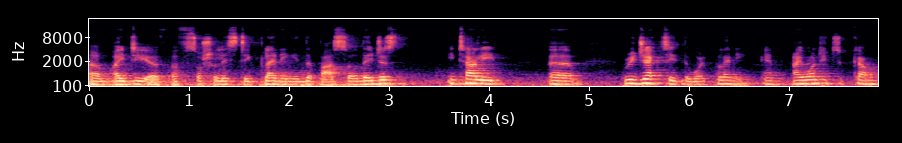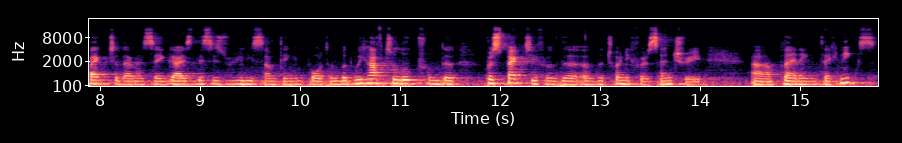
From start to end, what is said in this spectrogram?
um, idea of, of, socialistic planning in the past. So they just entirely uh, rejected the word planning. And I wanted to come back to them and say, guys, this is really something important, but we have to look from the perspective of the of the 21st century uh, planning techniques.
